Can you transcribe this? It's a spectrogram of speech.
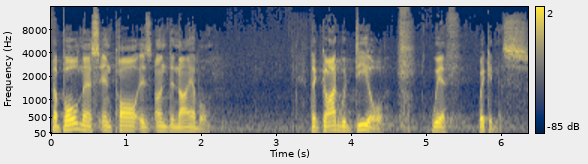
The boldness in Paul is undeniable that God would deal with wickedness.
